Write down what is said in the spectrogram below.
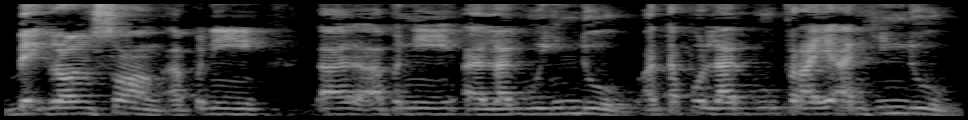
background song apa ni uh, apa ni uh, lagu Hindu ataupun lagu perayaan Hindu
